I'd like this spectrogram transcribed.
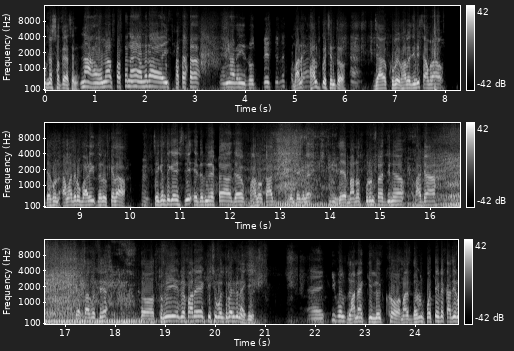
ওনার সাথে আছেন? না ওনার সাথে নাই আমরা এই ছাতাটা ওনার এই রৌদ্রের জন্য মানে হেল্প করছেন তো? হ্যাঁ। যা খুবই ভালো জিনিস। আমরা দেখুন আমাদেরও বাড়ি ধরো কেদা হুম। সেখান থেকে এসেছি। এ ধরনের একটা যাই হোক ভালো কাজ বলতে গেলে। যে মানত পূরণ করার জন্য ভাইটা চেষ্টা করছে। তো তুমি এর ব্যাপারে কিছু বলতে পারবে নাকি? কি বলতে মানে কি লক্ষ্য? মানে ধরুন প্রত্যেকটা কাজের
